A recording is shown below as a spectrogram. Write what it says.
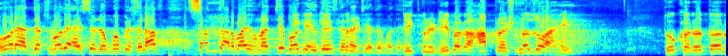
हो रहा है अध्यक्ष महोदय ऐसे लोगों के खिलाफ सख्त कार्रवाई होना चाहिए बहुत निर्देश देना चाहिए एक मिनिट हे बघा हा प्रश्न जो आहे तो खरं तर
